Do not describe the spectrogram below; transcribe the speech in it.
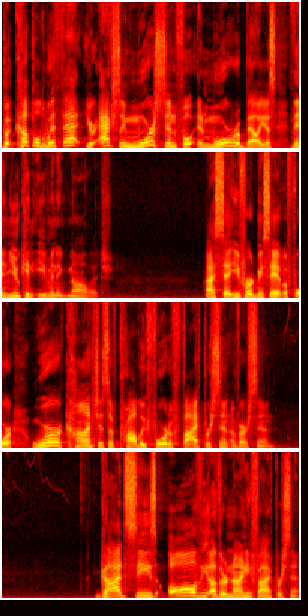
But coupled with that, you're actually more sinful and more rebellious than you can even acknowledge. I say, you've heard me say it before, we're conscious of probably 4 to 5% of our sin. God sees all the other 95%,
